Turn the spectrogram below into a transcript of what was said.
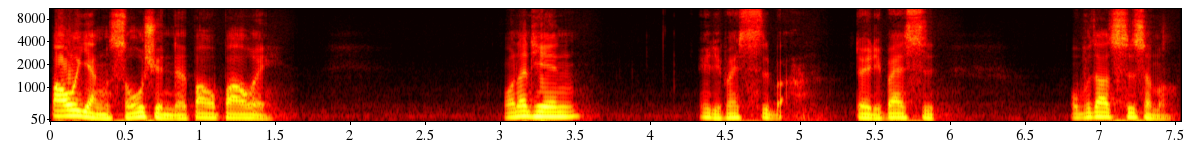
包养首选的包包，哎，我那天，哎，礼拜四吧，对，礼拜四，我不知道吃什么，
